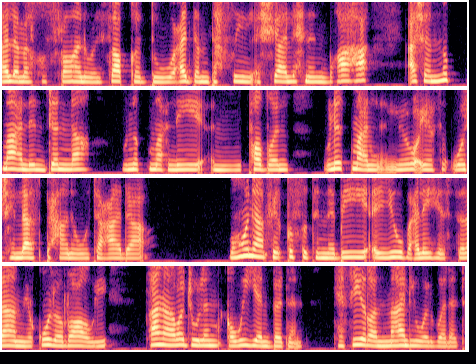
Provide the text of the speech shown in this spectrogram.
ألم الخسران والفقد وعدم تحصيل الأشياء اللي إحنا نبغاها عشان نطمع للجنة ونطمع للفضل. ونطمع لرؤية وجه الله سبحانه وتعالى. وهنا في قصة النبي أيوب عليه السلام يقول الراوي كان رجلا قوي البدن كثير المال والولد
